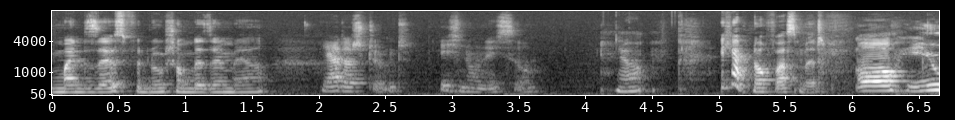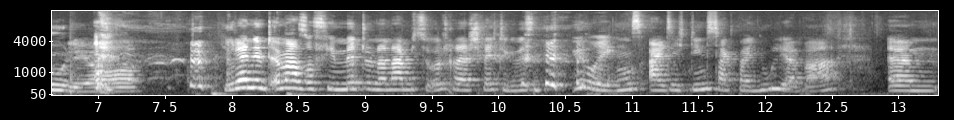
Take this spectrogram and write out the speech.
meine Selbstfindung schon ein bisschen mehr. Ja, das stimmt. Ich noch nicht so. Ja. Ich habe noch was mit. Oh, Julia. Julia nimmt immer so viel mit und dann habe ich so ultra das schlechte Gewissen. Übrigens, als ich Dienstag bei Julia war, ähm,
